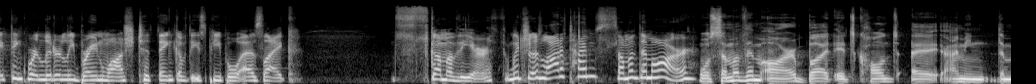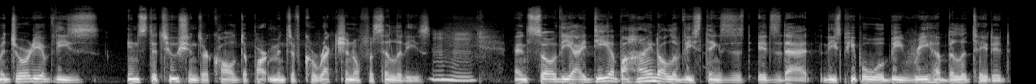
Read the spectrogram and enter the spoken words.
i think we're literally brainwashed to think of these people as like scum of the earth which a lot of times some of them are Well, some of them are, but it's called. Uh, I mean, the majority of these institutions are called departments of correctional facilities, and so the idea behind all of these things is, is that these people will be rehabilitated.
